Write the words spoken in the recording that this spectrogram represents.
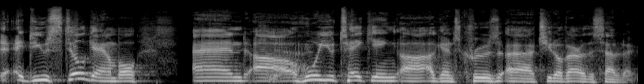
yeah. do you still gamble? And uh, yeah. who are you taking uh, against Cruz uh, Chito Vera this Saturday?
